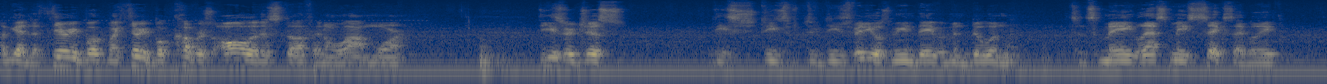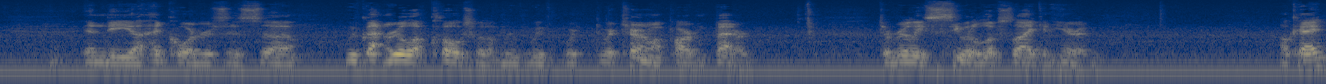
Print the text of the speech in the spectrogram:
Again, the theory book, my theory book covers all of this stuff and a lot more. These are just these these these videos me and Dave have been doing since May last May 6th, I believe, in the uh, headquarters. Is uh, we've gotten real up close with them. We've, we've, we're, we're tearing them apart and better to really see what it looks like and hear it. Okay?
